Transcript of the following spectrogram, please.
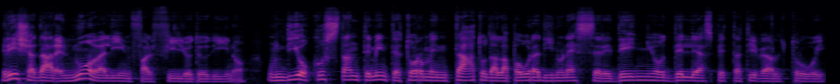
riesce a dare nuova linfa al figlio di Odino, un dio costantemente tormentato dalla paura di non essere degno delle aspettative altrui,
